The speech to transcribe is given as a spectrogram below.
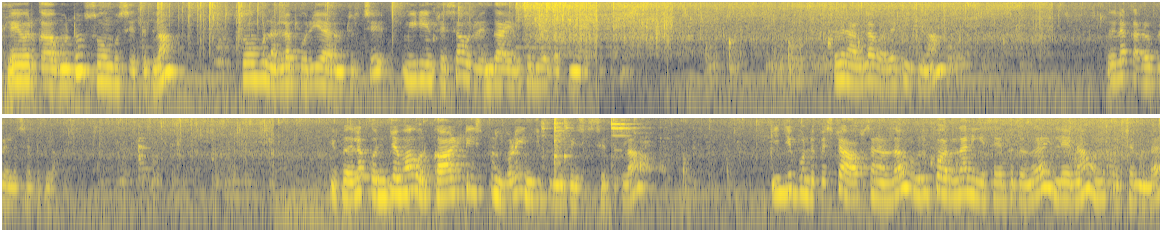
ஃப்ளேவருக்காக மட்டும் சோம்பு சேர்த்துக்கலாம். சோம்பு நல்லா பொரிய ஆரம்பிச்சிருச்சு. மீடியம் சைஸாக ஒரு வெங்காயம் பொரியாக கட் இதை நல்லா வதக்கிக்கலாம். இதில் கருவேப்பிலையில் சேர்த்துக்கலாம். இப்போ இதில் கொஞ்சமாக ஒரு கால் டீஸ்பூன் போல் இஞ்சி பூண்டு பேஸ்ட் சேர்த்துக்கலாம். இஞ்சி பூண்டு பேஸ்ட்டு ஆப்ஷனல் தான். விருப்பம் இருந்தால் நீங்கள் சேர்த்துக்கோங்க. இல்லைன்னா ஒன்றும் பிரச்சனை இல்லை.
